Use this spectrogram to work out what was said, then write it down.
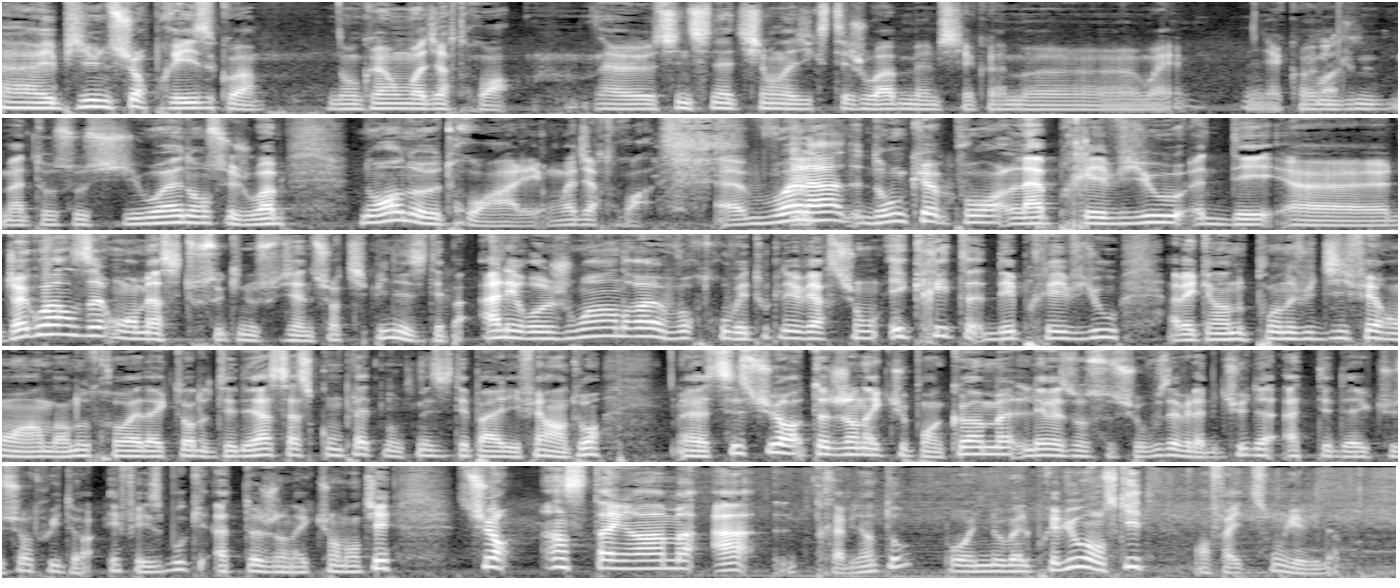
Euh, et puis une surprise, quoi. Donc, on va dire 3. Euh, Cincinnati, on a dit que c'était jouable, même s'il y a quand même, euh, ouais, il y a quand même ouais. du matos aussi. Ouais, non, c'est jouable. Non, euh, 3, allez, on va dire 3. Euh, voilà donc pour la preview des euh, Jaguars. On remercie tous ceux qui nous soutiennent sur Tipeee. N'hésitez pas à les rejoindre. Vous retrouvez toutes les versions écrites des previews avec un point de vue différent hein, d'un autre rédacteur de TDA. Ça se complète, donc n'hésitez pas à aller faire un tour. Euh, c'est sur touchdownactu.com. Les réseaux sociaux, vous avez l'habitude. À TDActu sur Twitter et Facebook. À touchdownactu en entier sur Instagram. À très bientôt pour une nouvelle preview. On se quitte en fight song évidemment.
